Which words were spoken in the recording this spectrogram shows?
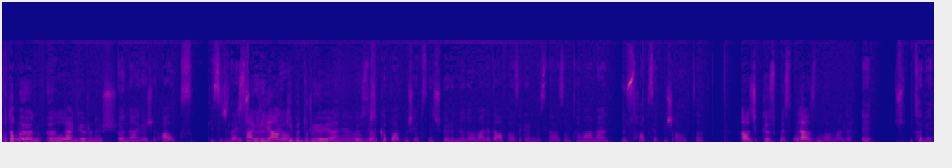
bu da mı ön, Bu- önden görünüş? Önden görüşürüz. Alt kesiciler hiç Sanki görünmüyor. yan gibi duruyor yani. O Yok yüzden işte kapatmış hepsini hiç görünmüyor. Normalde daha fazla görünmesi lazım. Tamamen üst hapsetmiş altı. azıcık gözükmesi mi lazım normalde? Ş- Tabii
